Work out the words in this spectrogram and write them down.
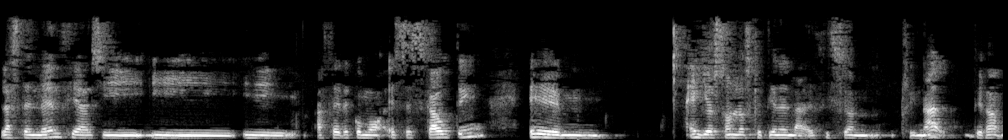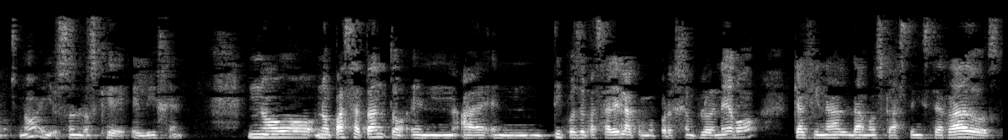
las tendencias y, hacer como ese scouting, em, ellos son los que tienen la decisión final, digamos, ¿no? Ellos son los que eligen. No, no pasa tanto en, en, tipos de pasarela como por ejemplo en Ego, que al final damos castings cerrados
